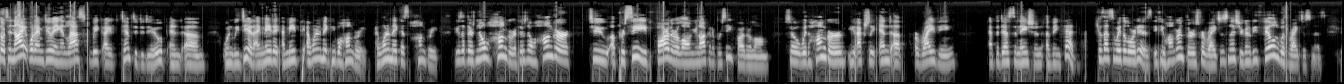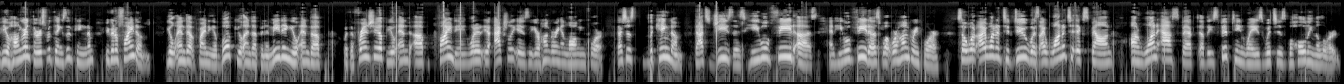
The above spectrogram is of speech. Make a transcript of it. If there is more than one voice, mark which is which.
Speaker 1: So tonight, what I'm doing, and last week I attempted to do, and um, when we did, I made it. I made. I wanted to make people hungry. I want to make us hungry because if there's no hunger, if there's no hunger to uh, proceed farther along, you're not going to proceed farther along. So with hunger, you actually end up arriving at the destination of being fed. Because that's the way the Lord is. If you hunger and thirst for righteousness, you're going to be filled with righteousness. If you hunger and thirst for things of the kingdom, you're going to find them. You'll end up finding a book. You'll end up in a meeting. You'll end up with a friendship. You'll end up finding what it actually is that you're hungering and longing for. That's just the kingdom. That's Jesus. He will feed us and he will feed us what we're hungry for. So what I wanted to do was I wanted to expound on one aspect of these 15 ways, which is beholding the Lord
